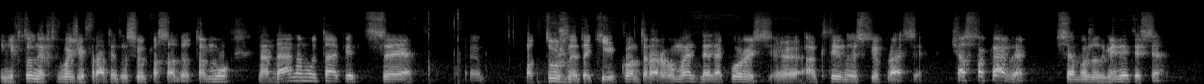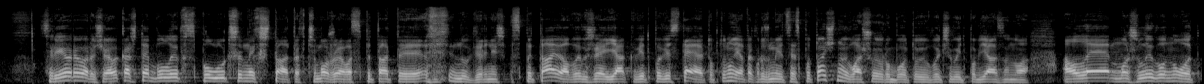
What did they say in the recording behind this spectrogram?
і ніхто не хоче втратити свою посаду. Тому на даному етапі це е, потужний такий контраргумент не на користь е, активної співпраці. Час покаже, все може змінитися. Сергій Григорович, а ви кажете, були в Сполучених Штатах. Чи можу я вас спитати? Ну вірніш, спитаю, а ви вже як відповісте? Тобто, ну я так розумію, це з поточною вашою роботою, вочевидь, пов'язано, але можливо, ну от.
